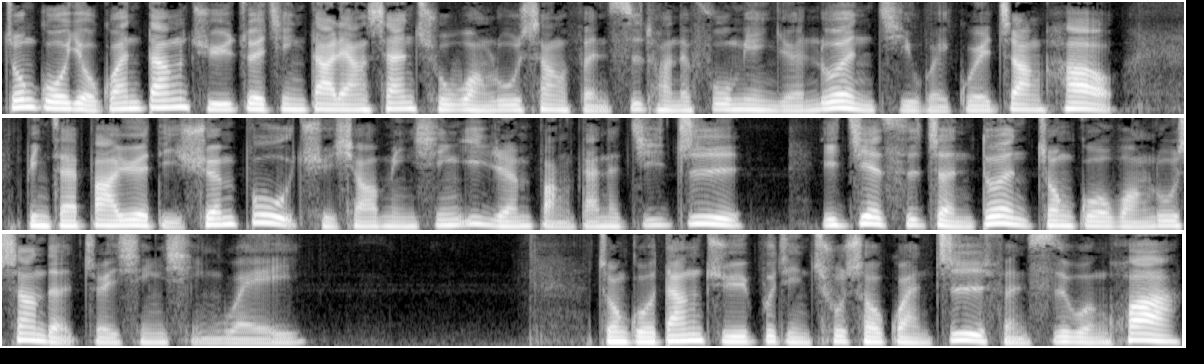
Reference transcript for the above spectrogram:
中国有关当局最近大量删除网络上粉丝团的负面言论及违规账号，并在八月底宣布取消明星艺人榜单的机制，以借此整顿中国网络上的追星行为。中国当局不仅出手管制粉丝文化，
